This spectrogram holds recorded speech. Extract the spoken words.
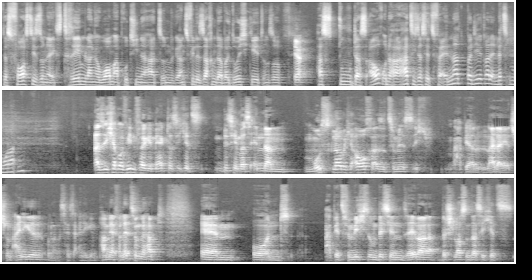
dass Forsti so eine extrem lange Warm-up-Routine hat und ganz viele Sachen dabei durchgeht und so. Ja, Hast du das auch oder hat sich das jetzt verändert bei dir gerade in den letzten Monaten? also ich habe auf jeden Fall gemerkt, dass ich jetzt ein bisschen was ändern muss, glaube ich auch. Also zumindest, ich habe ja leider jetzt schon einige, oder was heißt einige, ein paar mehr Verletzungen gehabt ähm, und habe jetzt für mich so ein bisschen selber beschlossen, dass ich jetzt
